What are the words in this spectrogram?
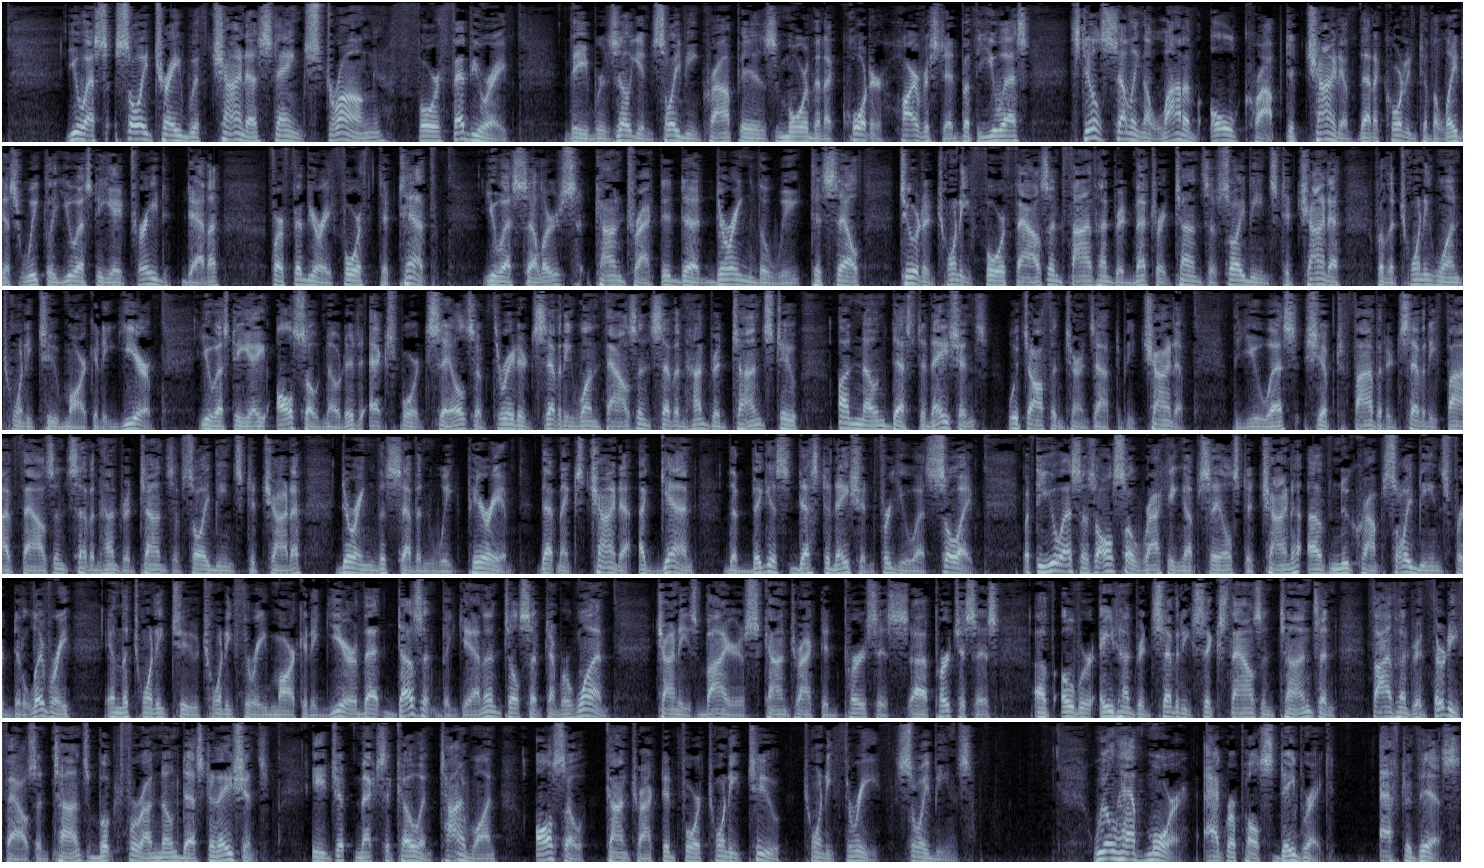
U.S. soy trade with China staying strong for February. The Brazilian soybean crop is more than a quarter harvested, but the U.S still selling a lot of old crop to China that according to the latest weekly USDA trade data for February 4th to 10th, U.S. sellers contracted uh, during the week to sell 224,500 metric tons of soybeans to China for the 21-22 marketing year. USDA also noted export sales of 371,700 tons to unknown destinations, which often turns out to be China. The U.S. shipped 575,700 tons of soybeans to China during the seven week period. That makes China again the biggest destination for U.S. soy. But the U.S. is also racking up sales to China of new crop soybeans for delivery in the 22-23 marketing year that doesn't begin until September 1. Chinese buyers contracted uh, purchases of over 876,000 tons and 530,000 tons booked for unknown destinations. Egypt, Mexico, and Taiwan also contracted for 22, 23 soybeans. We'll have more AgriPulse Daybreak after this.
